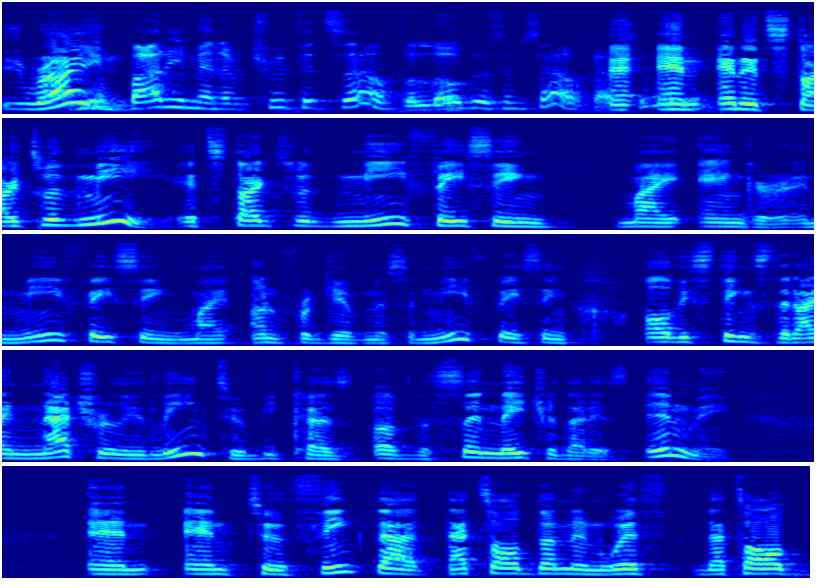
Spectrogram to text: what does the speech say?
The Right. embodiment of truth itself, the logos himself. and, Absolutely. and and it starts with me. It starts with me facing my anger and me facing my unforgiveness and me facing all these things that I naturally lean to because of the sin nature that is in me. And and to think that that's all done and with that's all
